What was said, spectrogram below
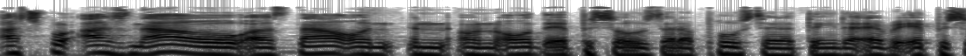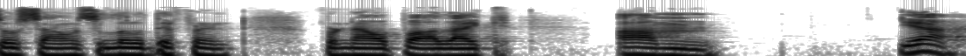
As for as now, as now on, on on all the episodes that I posted, I think that every episode sounds a little different for now. But like, um, yeah,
